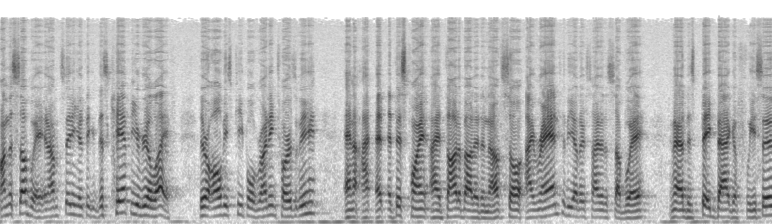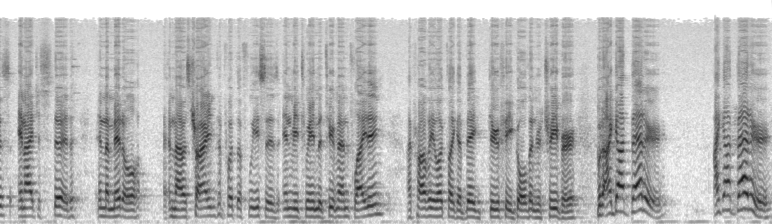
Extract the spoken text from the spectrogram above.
on the subway. And I'm sitting here thinking, this can't be real life. There are all these people running towards me and I, at, at, this point, I had thought about it enough, so I ran to the other side of the subway, and I had this big bag of fleeces, and I just stood in the middle, and I was trying to put the fleeces in between the two men fighting. I probably looked like a big, goofy golden retriever, but I got better. I got better.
